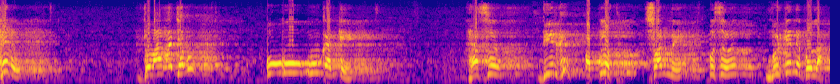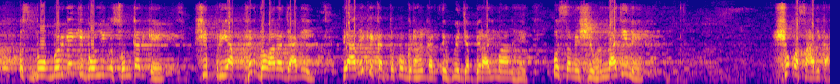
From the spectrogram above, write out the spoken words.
फिर दोबारा जब ऊ ऊ करके ह्रस्व दीर्घ और प्लुत स्वर में उस मुर्गे ने बोला, उस मुर्गे की बोली को सुनकर के श्री प्रिया फिर दोबारा जागी, प्यारे के कंठ को ग्रहण करते हुए जब विराजमान है, उस समय श्री वृंदा जी ने शुक और सारिका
